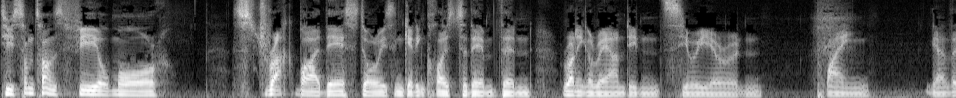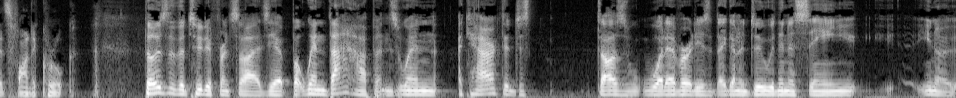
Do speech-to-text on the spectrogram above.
do you sometimes feel more struck by their stories and getting close to them than running around in Syria and playing, you know, let's find a crook. Those are the two different sides, yeah. But when that happens, when a character just does whatever it is that they're going to do within a scene, you, you know,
